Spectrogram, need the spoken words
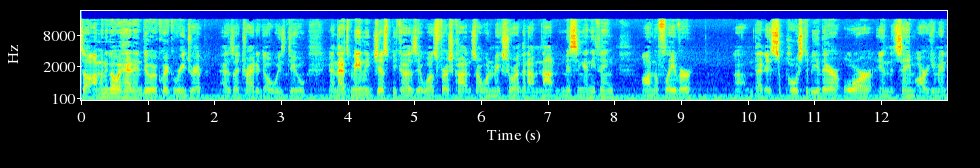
So I'm going to go ahead and do a quick redrip as I try to always do. And that's mainly just because it was fresh cotton. So I want to make sure that I'm not missing anything on the flavor um, that is supposed to be there or in the same argument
